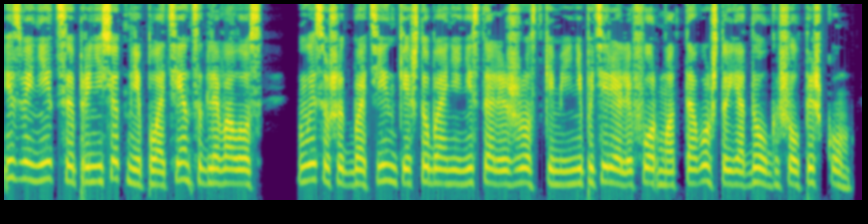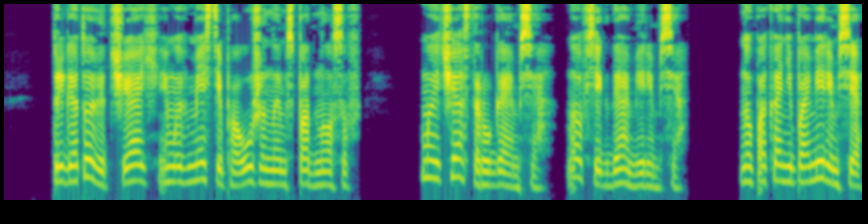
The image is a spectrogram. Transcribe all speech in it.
Извинится, принесет мне полотенце для волос, высушит ботинки, чтобы они не стали жесткими и не потеряли форму от того, что я долго шел пешком. Приготовит чай, и мы вместе поужинаем с подносов. Мы часто ругаемся, но всегда миримся но пока не помиримся,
